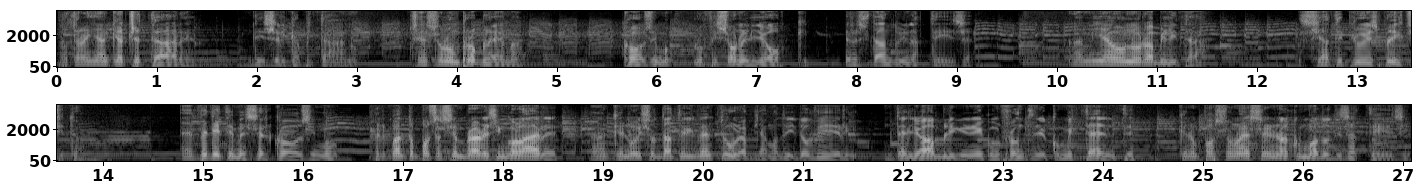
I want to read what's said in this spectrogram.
Potrei anche accettare, disse il capitano. C'è solo un problema. Cosimo lo fissò negli occhi, restando in attesa. La mia onorabilità. Siate più esplicito. E vedete, messer Cosimo, per quanto possa sembrare singolare, anche noi soldati di Ventura abbiamo dei doveri, degli obblighi nei confronti del committente, che non possono essere in alcun modo disattesi.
